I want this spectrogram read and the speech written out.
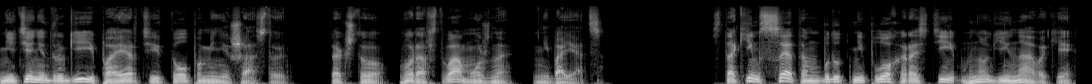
Ни те, ни другие по Эртии толпами не шастают, так что воровства можно не бояться. С таким сетом будут неплохо расти многие навыки,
